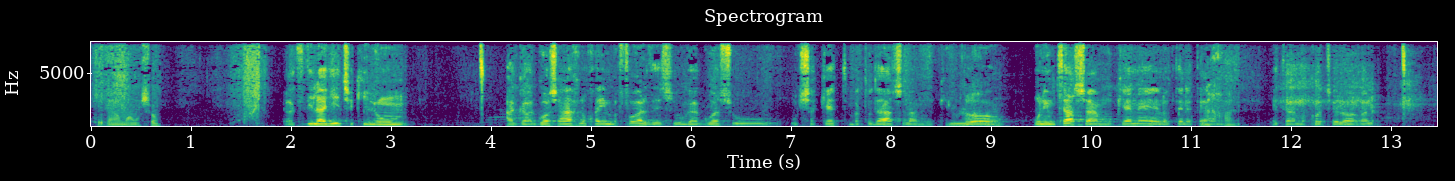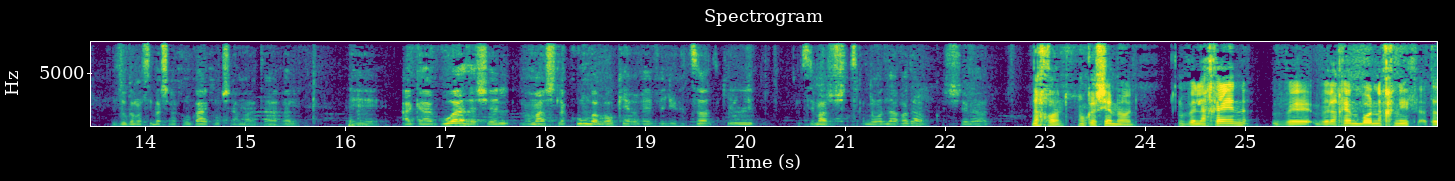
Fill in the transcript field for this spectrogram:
אתה יודע לומר משהו? רציתי להגיד שכאילו, הגעגוע שאנחנו חיים בפועל זה איזשהו געגוע שהוא הוא שקט בתודעה שלנו, כאילו לא... הוא נמצא שם, הוא כן אה, נותן נכון. את המכות שלו, אבל זו גם הסיבה שאנחנו כאן, כמו שאמרת, אבל אה, הגעגוע הזה של ממש לקום בבוקר ו- ולרצות, כאילו, זה משהו שצריך מאוד לעבוד עליו, קשה מאוד. נכון, הוא קשה מאוד. ולכן, ו- ולכן בוא נכניס, אתה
